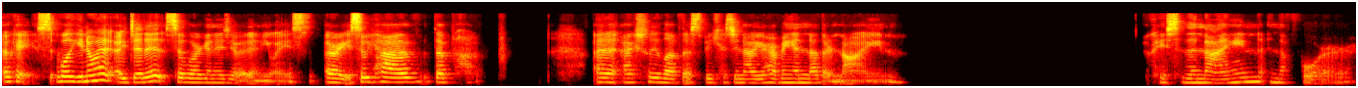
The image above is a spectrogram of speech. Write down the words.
Okay, so, well, you know what? I did it, so we're going to do it anyways. All right, so we have the, I actually love this because you know you're having another nine. Okay, so the nine and the four.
